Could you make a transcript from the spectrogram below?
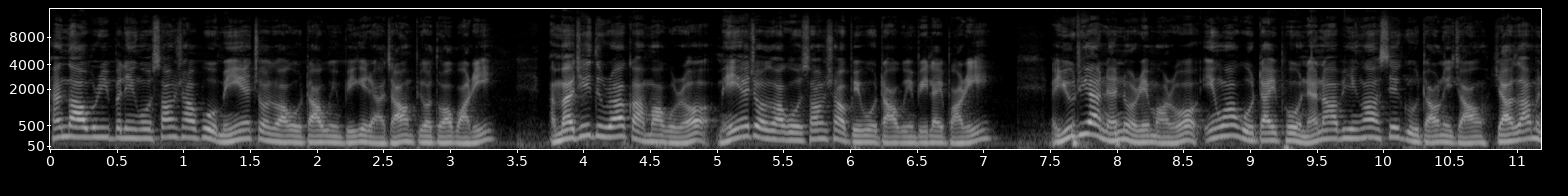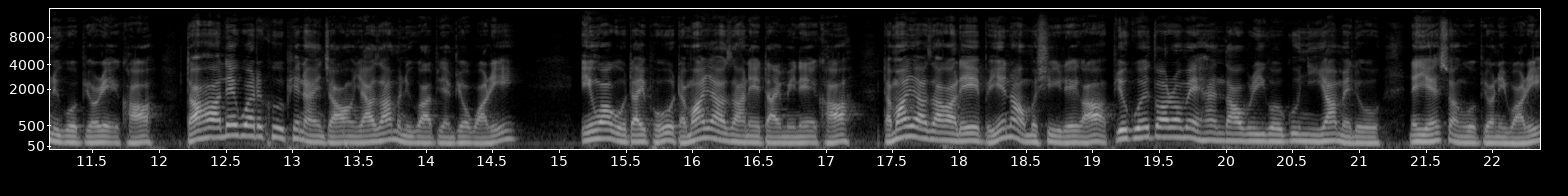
ဟန်တာဝရီပလင်ကိုစောင့်ရှောက်ဖို့မင်းရဲ့ကြော်စွာကိုတာဝန်ပေးခဲ့တာကြောင့်ပြောသွားပါရယ်အမတ်ကြီးသူရကာမကိုတော့မင်းရဲ့ကြော်စွာကိုစောင့်ရှောက်ပေးဖို့တာဝန်ပေးလိုက်ပါရယ်အယူထရနန်းတော်ထဲမှာတော့အင်းဝကိုတိုက်ဖို့နန္နာဘီရင်ကစစ်ကူတောင်းနေကြောင်းရာဇာမဏီကိုပြောတဲ့အခါဒါဟာလက်ွက်တစ်ခုဖြစ်နိုင်ကြောင်းရာဇာမဏီကပြန်ပြောပါရယ်အင်းဝကိုတိုက်ဖို့ဓမ္မရာဇာနဲ့တိုင်ပင်တဲ့အခါဓမ္မရာဇာကလည်းဘရင်အောင်မရှိတဲ့ကပြုတ်ကွဲသွားတော့မဲ့ဟန်တာဝရီကိုကူညီရမယ်လို့နေရဲဆွမ်းကိုပြောနေပါရီ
